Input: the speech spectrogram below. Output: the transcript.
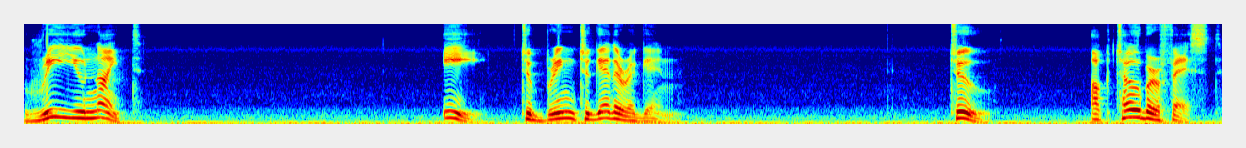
Reunite. E. To bring together again. 2. Oktoberfest.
